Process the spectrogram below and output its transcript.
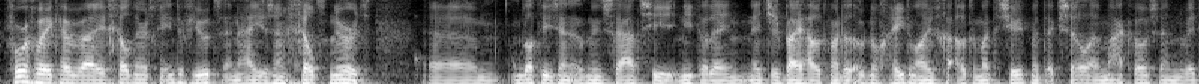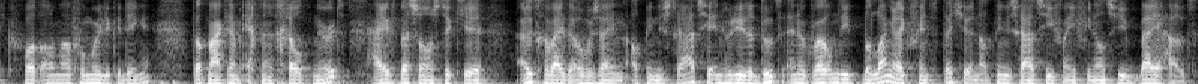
Vorige week hebben wij Geldnerd geïnterviewd. En hij is een geldnerd. Um, omdat hij zijn administratie niet alleen netjes bijhoudt, maar dat ook nog helemaal heeft geautomatiseerd met Excel en macro's en weet ik wat allemaal voor moeilijke dingen. Dat maakt hem echt een geldnerd. Hij heeft best wel een stukje uitgeweid over zijn administratie en hoe hij dat doet. En ook waarom hij het belangrijk vindt dat je een administratie van je financiën bijhoudt.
